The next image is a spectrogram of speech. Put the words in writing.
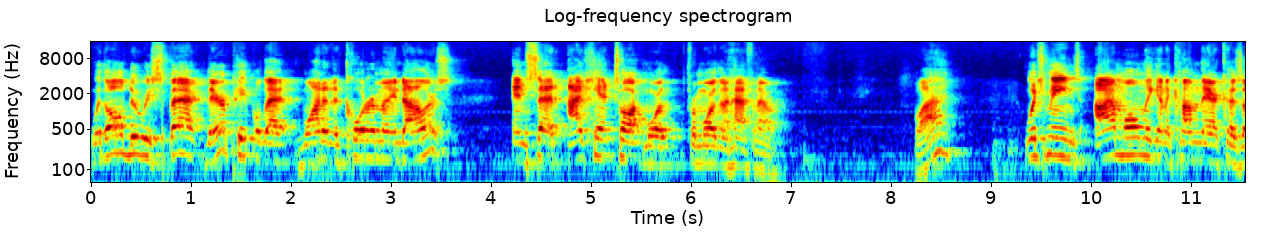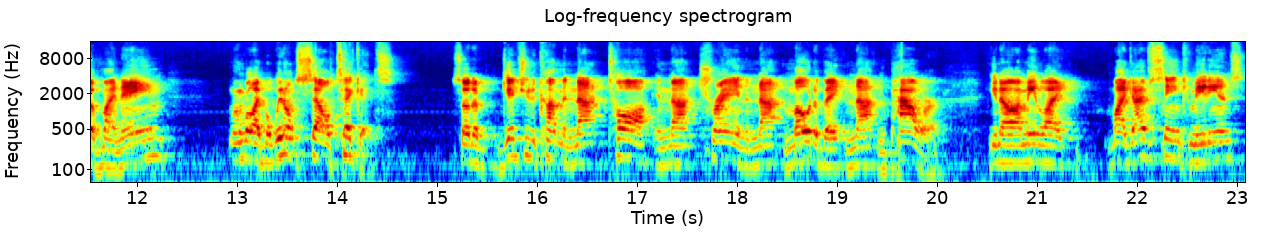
with all due respect, there are people that wanted a quarter million dollars and said, I can't talk more for more than a half an hour. Why? Which means I'm only going to come there because of my name. When we're like, but we don't sell tickets. So to get you to come and not talk and not train and not motivate and not empower, you know, I mean, like, Mike, I've seen comedians.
